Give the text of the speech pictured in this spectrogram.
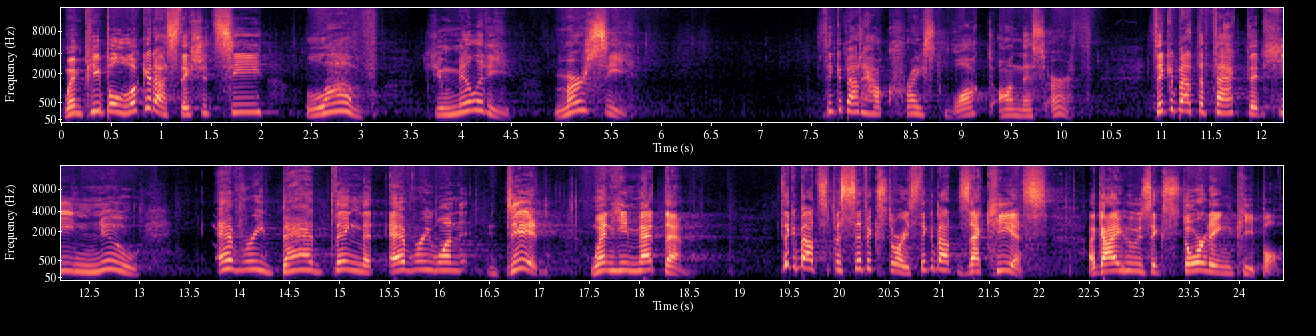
When people look at us, they should see love, humility, mercy. Think about how Christ walked on this earth. Think about the fact that he knew every bad thing that everyone did when he met them. Think about specific stories. Think about Zacchaeus, a guy who's extorting people.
